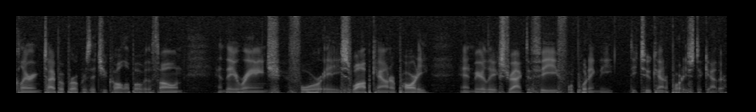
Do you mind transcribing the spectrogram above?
clearing type of brokers that you call up over the phone, and they arrange for a swap counterparty and merely extract a fee for putting the, the two counterparties together.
